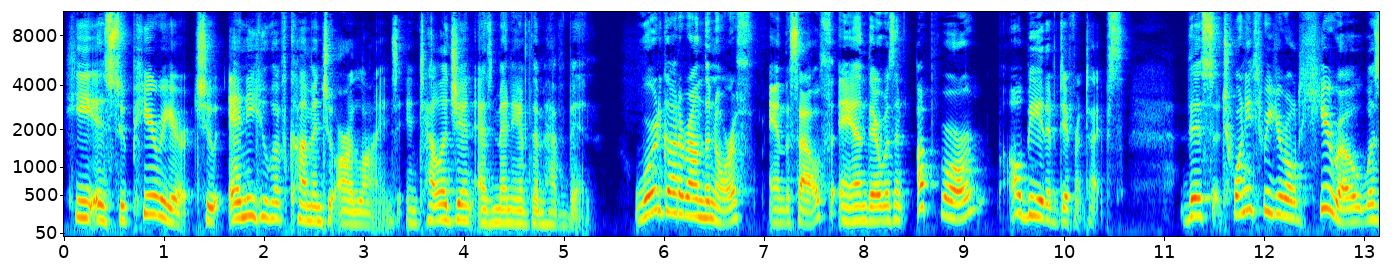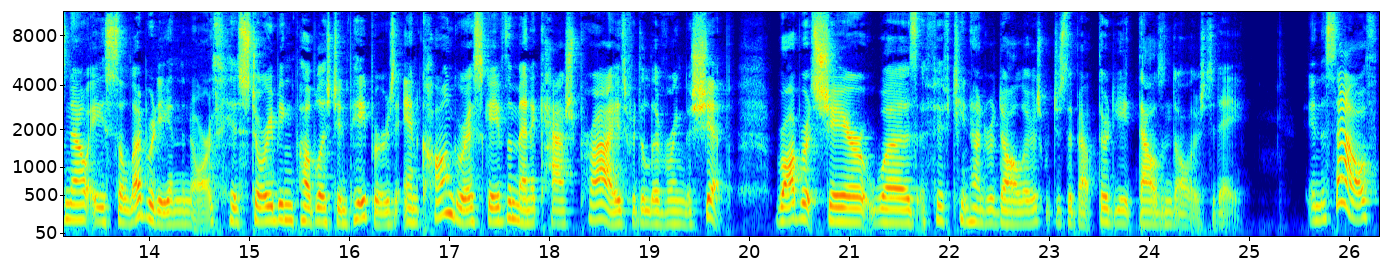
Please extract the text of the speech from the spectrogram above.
He is superior to any who have come into our lines, intelligent as many of them have been. Word got around the North and the South, and there was an uproar albeit of different types. This 23 year old hero was now a celebrity in the North, his story being published in papers, and Congress gave the men a cash prize for delivering the ship. Robert's share was $1,500, which is about $38,000 today. In the South,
